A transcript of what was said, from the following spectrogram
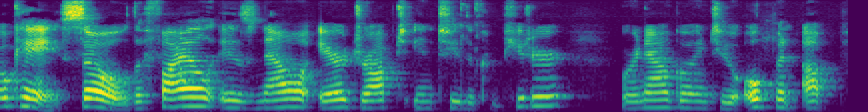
Okay, so the file is now airdropped into the computer we're now going to open up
